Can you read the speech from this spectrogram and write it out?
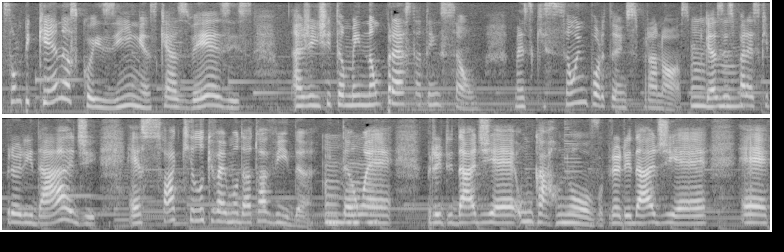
são pequenas coisinhas que às vezes a gente também não presta atenção, mas que são importantes pra nós. Porque às vezes parece que prioridade é só aquilo que vai mudar a tua vida. Então é prioridade é um carro novo, prioridade é, é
